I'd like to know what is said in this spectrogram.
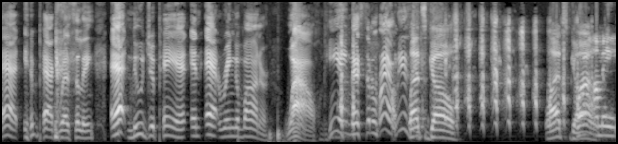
at Impact Wrestling, at New Japan, and at Ring of Honor. Wow, he ain't messing around, is he? Let's go. Let's go. Well, I mean,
